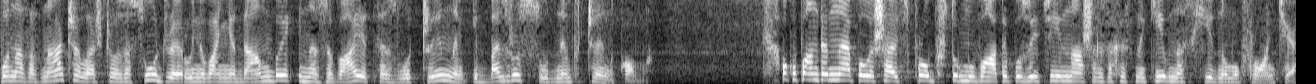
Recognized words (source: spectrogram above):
Вона зазначила, що засуджує руйнування дамби і називає це злочинним і безрозсудним вчинком. Окупанти не полишають спроб штурмувати позиції наших захисників на східному фронті.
